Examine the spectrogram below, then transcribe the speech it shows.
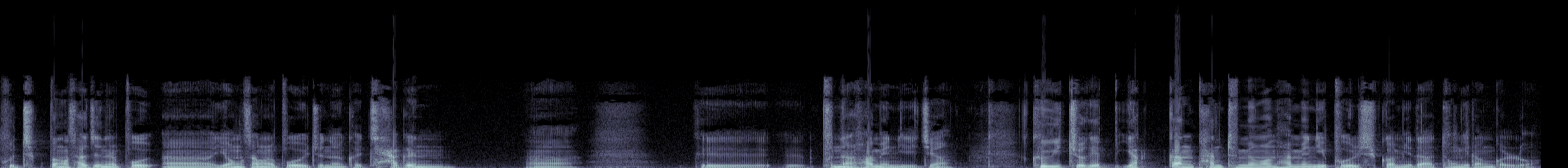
후측방 사진을 보, 어, 영상을 보여주는 그 작은 어, 그 분할 화면이죠. 그 위쪽에 약간 반투명한 화면이 보이실 겁니다. 동일한 걸로.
